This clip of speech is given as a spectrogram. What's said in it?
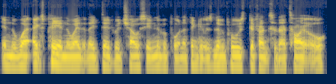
in the way, XP in the way that they did with Chelsea and Liverpool, and I think it was Liverpool's defence of their title.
